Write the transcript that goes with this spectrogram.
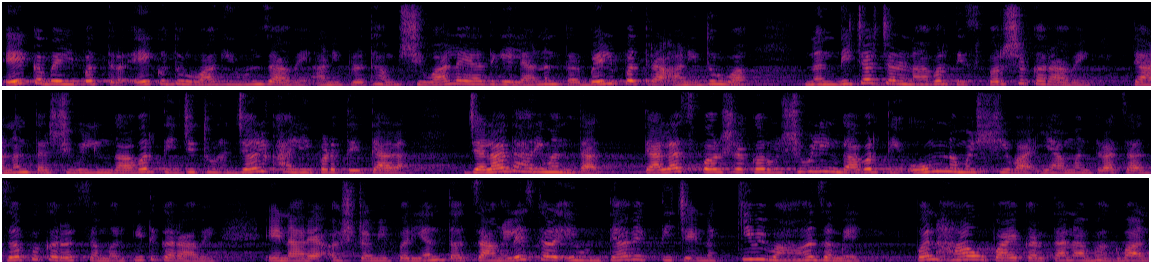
एक बेलपत्र एक दुर्वा घेऊन जावे आणि प्रथम शिवालयात गेल्यानंतर बेलपत्र आणि दुर्वा नंदीच्या चरणावरती स्पर्श करावे. त्यानंतर शिवलिंगावरती जिथून जल खाली पडते त्याला जलाधारी म्हणतात. त्याला स्पर्श करून शिवलिंगावरती ओम नम शिवाय या मंत्राचा जप करत समर्पित करावे. येणाऱ्या अष्टमीपर्यंत चांगले स्थळ येऊन त्या व्यक्तीचे नक्की विवाह जमेल. पण हा उपाय करताना भगवान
